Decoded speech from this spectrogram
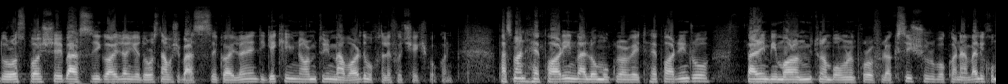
درست باشه بر اساس guideline یا درست نباشه بر اساس guideline دیگه که اینا رو می‌تونیم موارد مختلف رو چک بکنیم. پس من هپارین و low molecular weight heparin رو برای این بیماران می‌تونم با عنوان پروفیلاکسی شروع بکنم. ولی خب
